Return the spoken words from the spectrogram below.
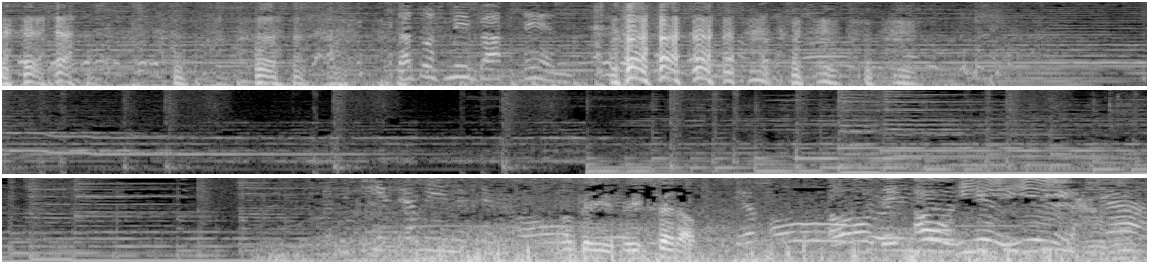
that? That was me back then. mean, in all. No, they, they set up. Yep. Oh, they, oh, here, here. Yeah.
